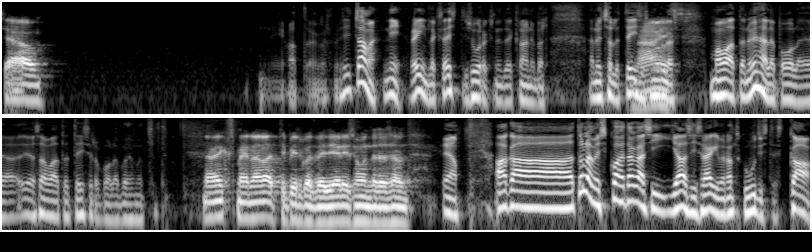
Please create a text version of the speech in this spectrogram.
tšau! Vaatame, kus me siit saame, nii, Rein läks hästi suureks nüüd ekraani peal. aga nüüd sa oled teises nice. nurgas, ma vaatan ühele poole ja, ja sa vaatad teisele poole põhimõtteliselt. no eks meil alati pilgud veidi eri suundades olnud. jah, aga tuleme siis kohe tagasi ja siis räägime natuke uudistest ka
